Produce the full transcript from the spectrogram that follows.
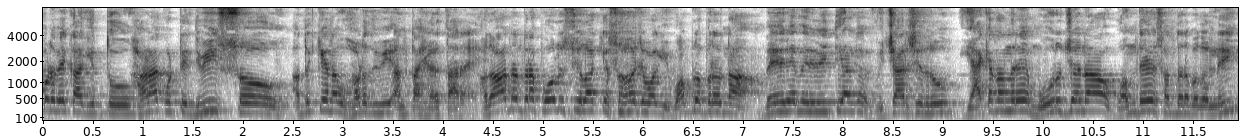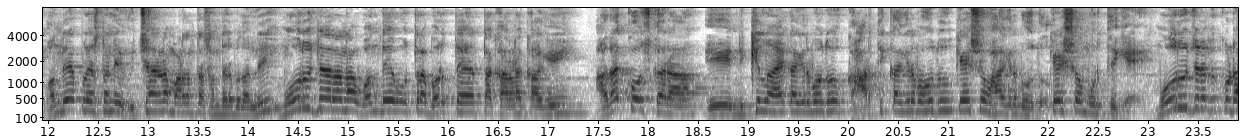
ಕೊಡಬೇಕಾಗಿತ್ತು. ಹಣ ಕೊಟ್ಟಿದ್ವಿ ಸೊ ಅದಕ್ಕೆ ನಾವು ಹೊಡೆದ್ವಿ ಅಂತ ಹೇಳ್ತಾರೆ. ಅದಾದ ನಂತರ ಪೊಲೀಸ್ ಇಲಾಖೆ ಸಹಜವಾಗಿ ಒಬ್ಬೊಬ್ಬರನ್ನ ಬೇರೆ ಬೇರೆ ರೀತಿಯಾಗಿ ವಿಚಾರಿಸಿದ್ರು. ಯಾಕಂದ್ರೆ ಮೂರು ಜನ ಒಂದೇ ಸಂದರ್ಭದಲ್ಲಿ, ಒಂದೇ ಪ್ಲೇಸ್ನಲ್ಲಿ ವಿಚಾರಣೆ ಮಾಡಿದಂತ ಸಂದರ್ಭದಲ್ಲಿ ಮೂರು ಜನರನ್ನ ಒಂದೇ ಉತ್ತರ ಬರುತ್ತೆ ಅಂತ ಕಾರಣಕ್ಕಾಗಿ ಅದಕ್ಕೋಸ್ಕರ ಈ ನಿಖಿಲ್ ನಾಯಕ್ ಆಗಿರ್ಬೋದು, ಕಾರ್ತಿಕ್ ಆಗಿರಬಹುದು, ಕೇಶವ್ ಆಗಿರಬಹುದು ಕೇಶವ ಮೂರ್ತಿಗೆ ಮೂರು ಜನಕ್ಕೂ ಕೂಡ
